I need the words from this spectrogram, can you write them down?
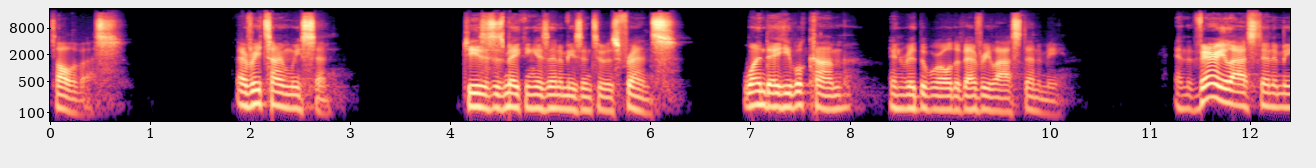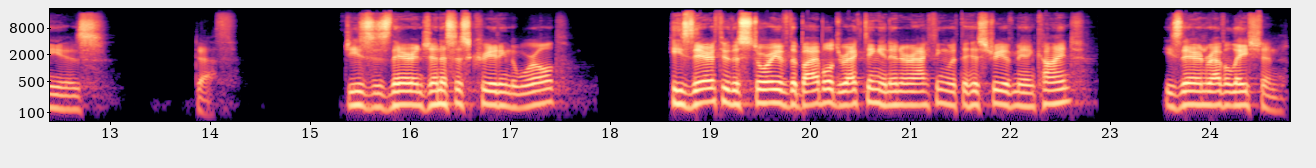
It's all of us. Every time we sin, Jesus is making his enemies into his friends. One day he will come and rid the world of every last enemy. And the very last enemy is death. Jesus is there in Genesis creating the world. He's there through the story of the Bible, directing and interacting with the history of mankind. He's there in Revelation,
